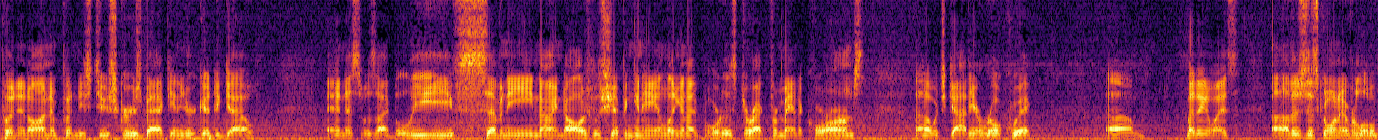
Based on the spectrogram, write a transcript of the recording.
putting it on and putting these two screws back in and you're good to go. And this was, I believe, $79 with shipping and handling, and I ordered this direct from Manticore Arms, uh, which got here real quick. Um, but anyways, uh, this is just going over a little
